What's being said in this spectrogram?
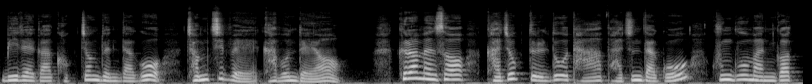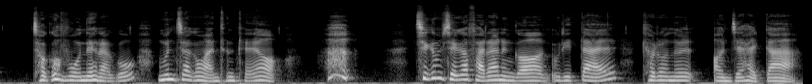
미래가 걱정된다고 점집에 가본대요. 그러면서 가족들도 다 봐준다고 궁금한 것 적어 보내라고 문자가 왔는데요. 지금 제가 바라는 건 우리 딸 결혼을 언제 할까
